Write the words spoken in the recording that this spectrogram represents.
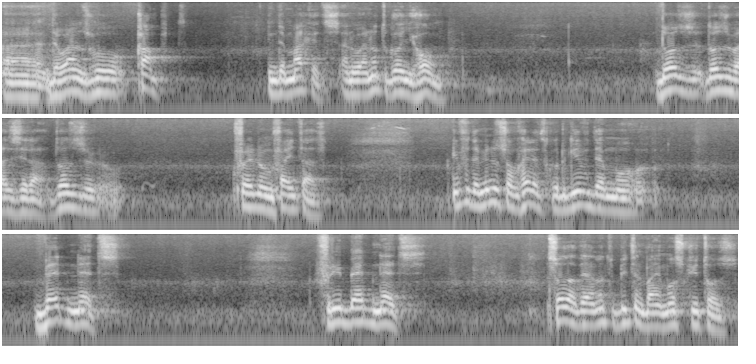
uh, the ones who camped in the markets and were not going home. Those, those bazira, those freedom fighters. If the Minister of Health could give them bed nets, free bed nets, so that they are not bitten by mosquitoes,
